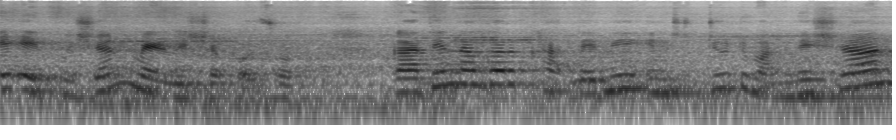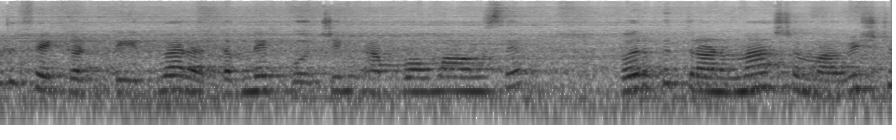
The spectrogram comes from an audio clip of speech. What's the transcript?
એ એડમિશન મેળવી શકો છો. ગાંધીનગર ખાતેની ઇન્સ્ટિટ્યૂટમાં નિષ્ણાંત ફેકલ્ટી દ્વારા તમને કોચિંગ આપવામાં આવશે. વર્ગ ત્રણમાં સમાવિષ્ટ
